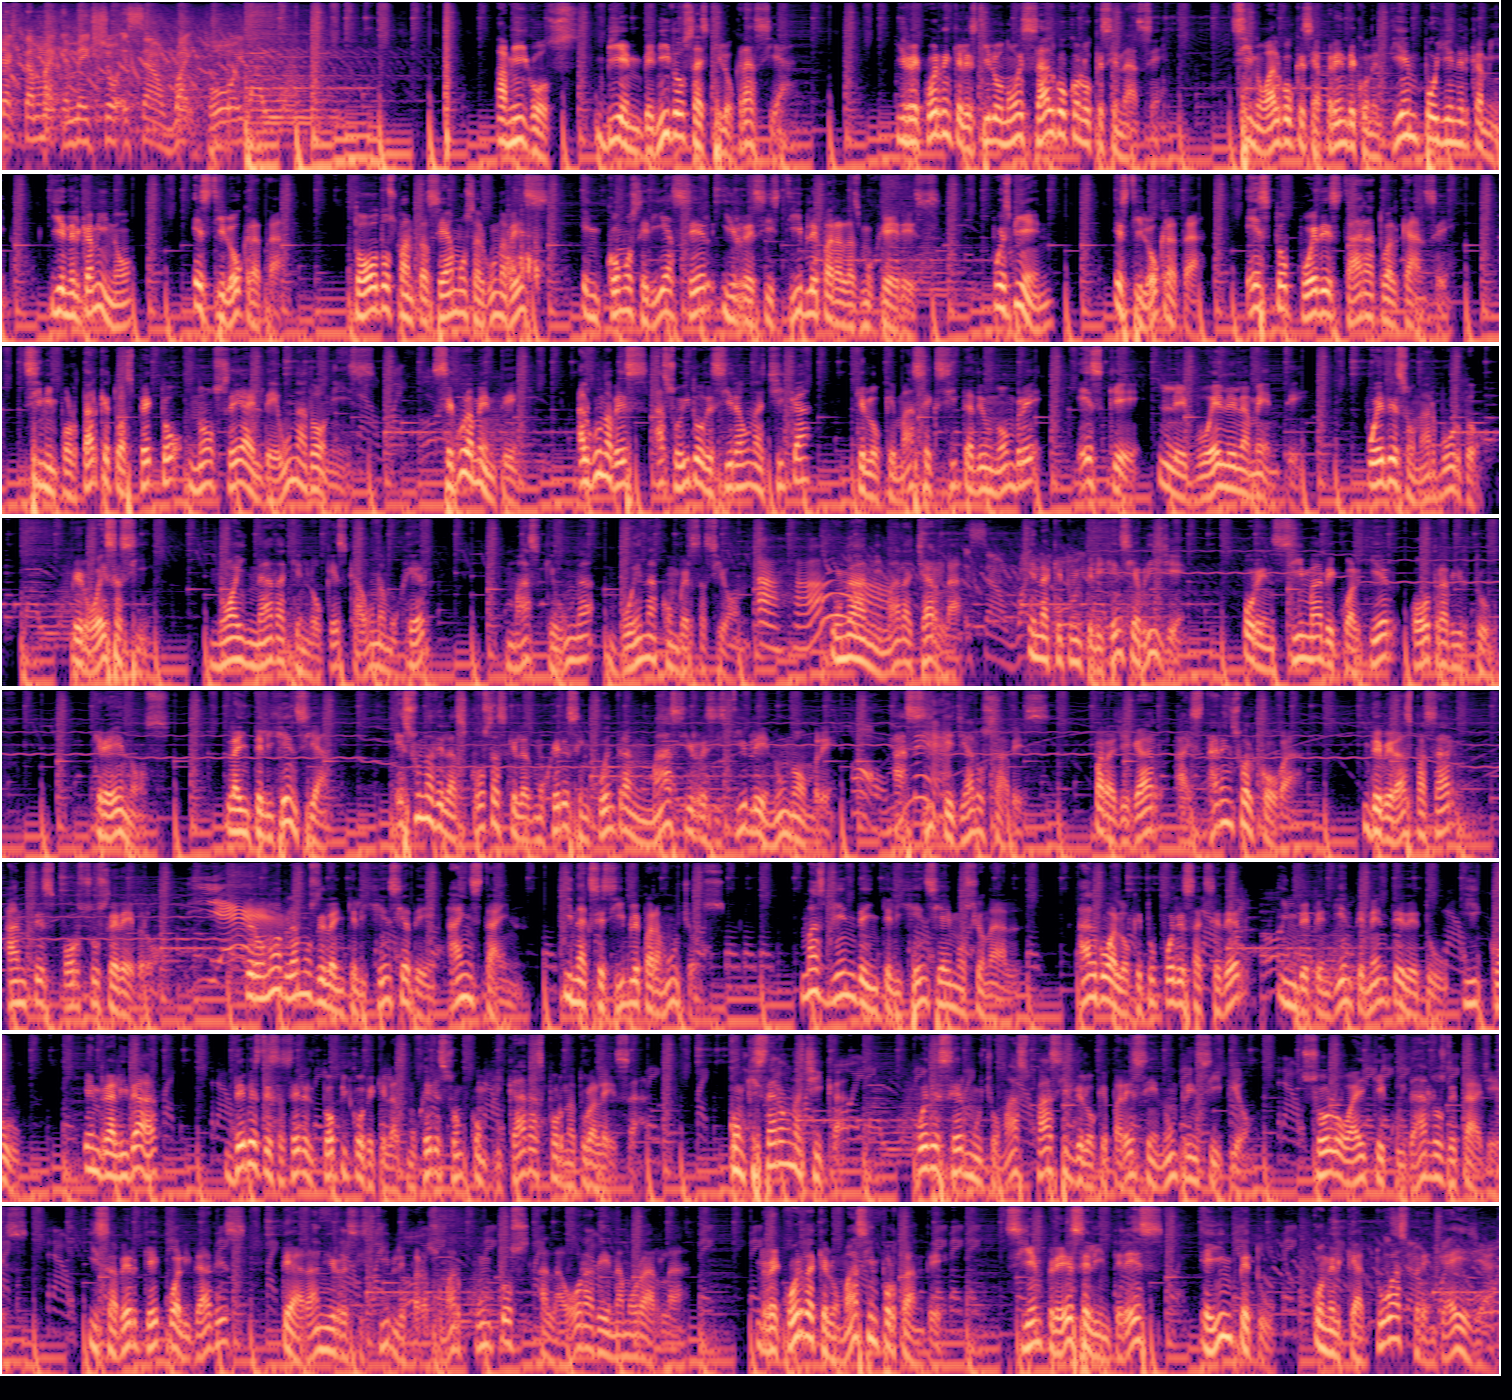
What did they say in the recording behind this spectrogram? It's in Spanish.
Check the mic and make sure it sound right, boys. Amigos, bienvenidos a Estilocracia. Y recuerden que el estilo no es algo con lo que se nace, sino algo que se aprende con el tiempo y en el camino. Y en el camino, estilócrata. Todos fantaseamos alguna vez en cómo sería ser irresistible para las mujeres. Pues bien, estilócrata, esto puede estar a tu alcance, sin importar que tu aspecto no sea el de un Adonis. Seguramente, alguna vez has oído decir a una chica que lo que más excita de un hombre es que le vuele la mente. Puede sonar burdo, pero es así. No hay nada que enloquezca a una mujer más que una buena conversación. Una animada charla en la que tu inteligencia brille por encima de cualquier otra virtud. Créenos, la inteligencia es una de las cosas que las mujeres encuentran más irresistible en un hombre. Oh, Así que ya lo sabes. Para llegar a estar en su alcoba, deberás pasar antes por su cerebro. Pero no hablamos de la inteligencia de Einstein, inaccesible para muchos. Más bien de inteligencia emocional, algo a lo que tú puedes acceder independientemente de tu IQ. En realidad, debes deshacer el tópico de que las mujeres son complicadas por naturaleza. Conquistar a una chica puede ser mucho más fácil de lo que parece en un principio. Solo hay que cuidar los detalles y saber qué cualidades te harán irresistible para sumar puntos a la hora de enamorarla. Recuerda que lo más importante siempre es el interés e ímpetu con el que actúas frente a ella.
